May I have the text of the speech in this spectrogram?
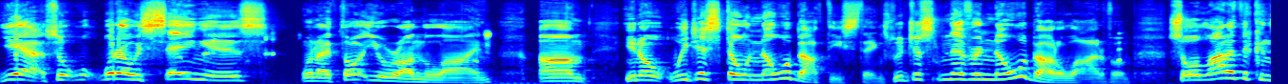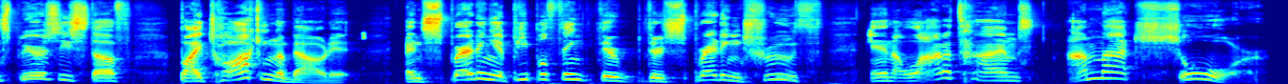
yeah. So w- what I was saying is, when I thought you were on the line, um, you know, we just don't know about these things. We just never know about a lot of them. So a lot of the conspiracy stuff, by talking about it and spreading it, people think they're they're spreading truth, and a lot of times, I'm not sure.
